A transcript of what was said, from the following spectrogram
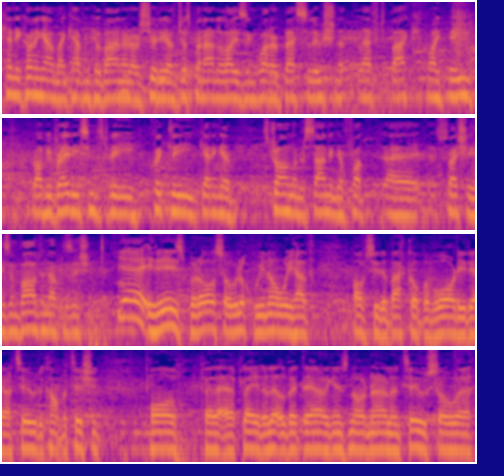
Kenny Cunningham and Kevin Kilbane in our studio have just been analysing what our best solution at left back might be. Robbie Brady seems to be quickly getting a strong understanding of what, uh, especially, is involved in that position. Yeah, it is, but also, look, we know we have obviously the backup of Wardy there too, the competition. Paul uh, played a little bit there against Northern Ireland too, so uh,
